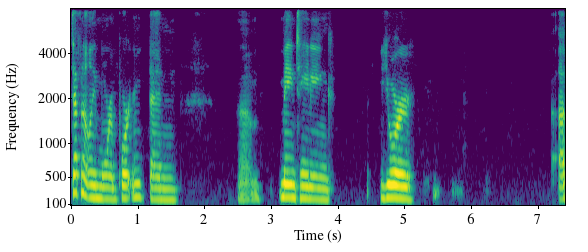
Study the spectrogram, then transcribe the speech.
definitely more important than um, maintaining your uh,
